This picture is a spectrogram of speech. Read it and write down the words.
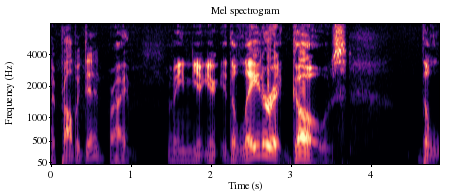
It probably did, right? I mean, you, you, the later it goes, the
